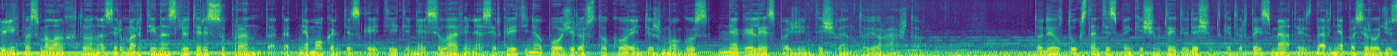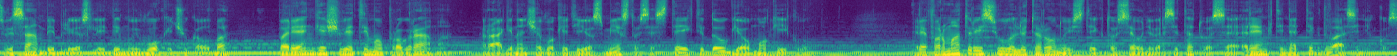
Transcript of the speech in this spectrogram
Pilypas Melanchtonas ir Martinas Liuteris supranta, kad nemokantis skaityti, neįsilavinęs ir kritinio požiūrio stokojantis žmogus negalės pažinti šventojo rašto. Todėl 1524 metais dar nepasirodžius visam Biblijos leidimui vokiečių kalba, parengė švietimo programą, raginančią Vokietijos miestuose steigti daugiau mokyklų. Reformatoriai siūlo liuteronų įsteigtose universitetuose renkti ne tik dvasininkus,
